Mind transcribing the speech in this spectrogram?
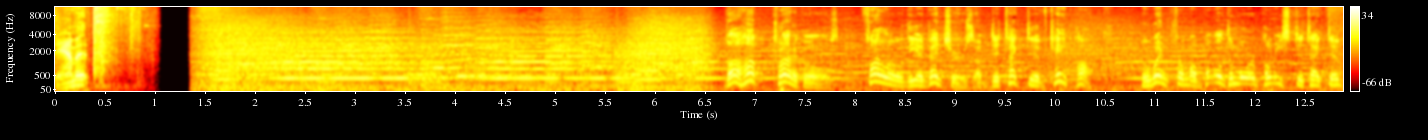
Damn it. The Hawk Chronicles follow the adventures of Detective Kate Hawk, who went from a Baltimore police detective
